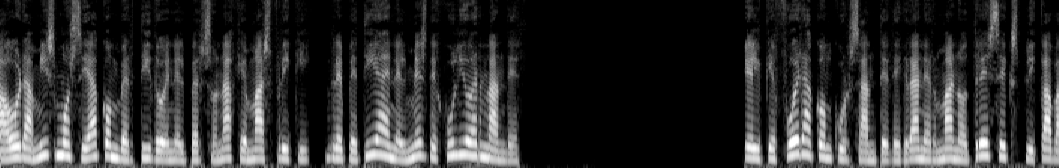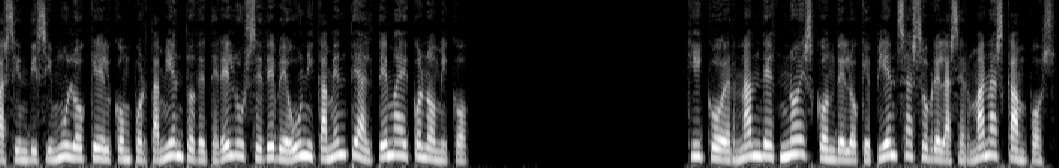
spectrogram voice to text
Ahora mismo se ha convertido en el personaje más friki, repetía en el mes de julio Hernández. El que fuera concursante de Gran Hermano 3 explicaba sin disimulo que el comportamiento de Terelu se debe únicamente al tema económico. Kiko Hernández no esconde lo que piensa sobre las hermanas Campos.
